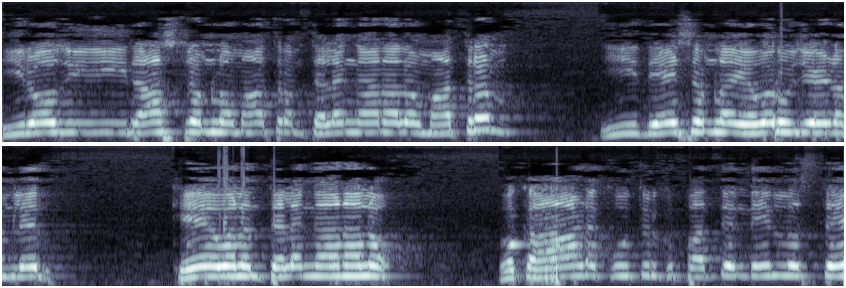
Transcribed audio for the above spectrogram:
ఈరోజు ఈ రాష్ట్రంలో మాత్రం తెలంగాణలో మాత్రం ఈ దేశంలో ఎవరూ చేయడం లేదు. కేవలం తెలంగాణలో ఒక ఆడ కూతురుకు పద్దెనిమిది ఏళ్ళు వస్తే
